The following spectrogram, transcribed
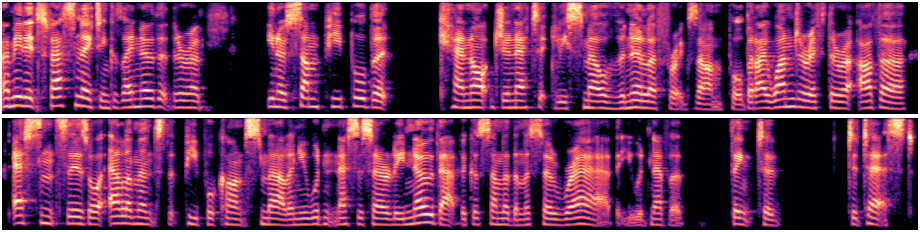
I mean, it's fascinating because I know that there are, you know, some people that cannot genetically smell vanilla, for example. But I wonder if there are other essences or elements that people can't smell, and you wouldn't necessarily know that because some of them are so rare that you would never think to to test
